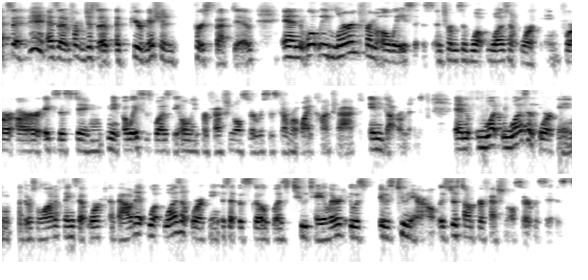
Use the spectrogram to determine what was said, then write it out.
as a, as a from just a, a pure mission perspective. And what we learned from OASIS in terms of what wasn't working for our existing, I mean, OASIS was the only professional services government wide contract in government. And what wasn't working, there was a lot of things that worked about it. What wasn't working is that the scope was too tailored. It was it was too narrow. It was just on professional services.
